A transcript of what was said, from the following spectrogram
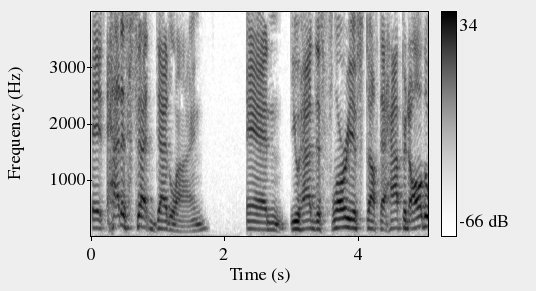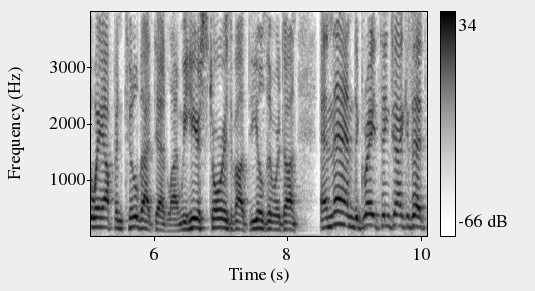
it had a set deadline and you had this flurry of stuff that happened all the way up until that deadline. We hear stories about deals that were done. And then the great thing, Jack, is that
